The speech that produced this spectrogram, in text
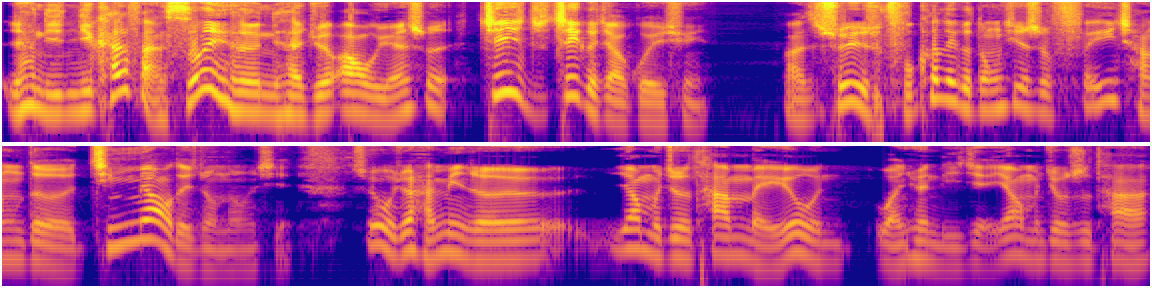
然后你你开始反思了以后，你才觉得哦，我原来是这这个叫规训啊。所以福克那个东西是非常的精妙的一种东西。所以我觉得韩炳哲要么就是他没有完全理解，要么就是他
